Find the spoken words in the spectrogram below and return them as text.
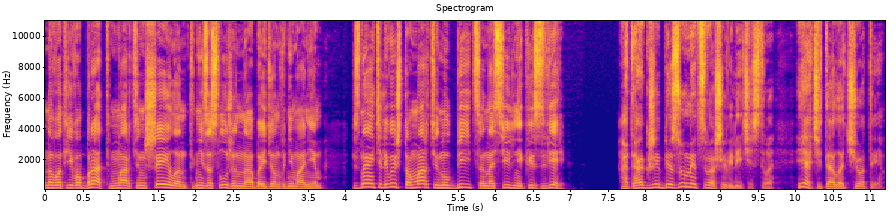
Но вот его брат, Мартин Шейланд, незаслуженно обойден вниманием. Знаете ли вы, что Мартин убийца, насильник и зверь?» «А также безумец, Ваше Величество. Я читал отчеты.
